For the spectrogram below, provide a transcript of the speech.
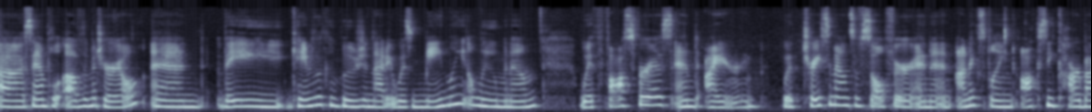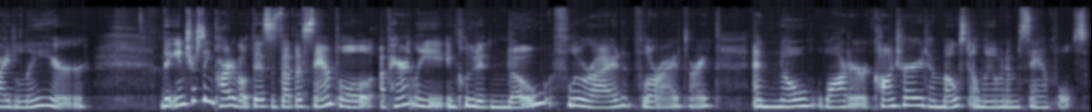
a sample of the material, and they came to the conclusion that it was mainly aluminum with phosphorus and iron, with trace amounts of sulfur and an unexplained oxycarbide layer. The interesting part about this is that the sample apparently included no fluoride, fluoride, sorry, and no water, contrary to most aluminum samples.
